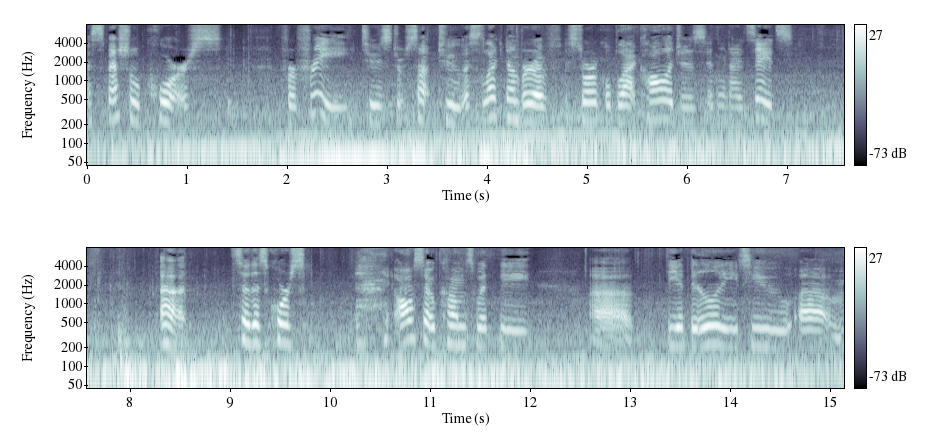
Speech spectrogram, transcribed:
a special course for free to to a select number of historical black colleges in the United States. Uh, so this course also comes with the uh, the ability to um,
